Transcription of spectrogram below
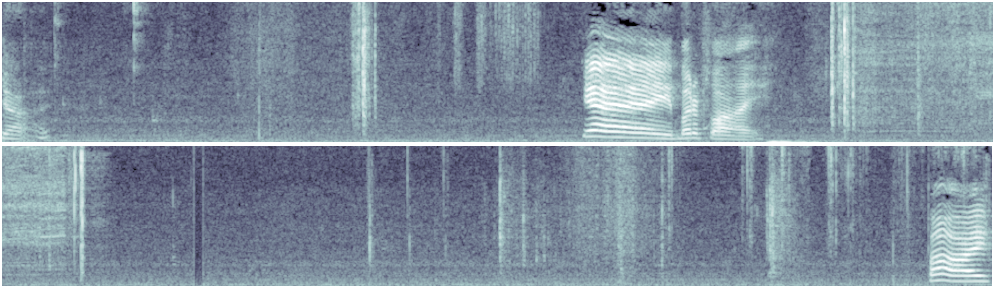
Yeah. Yay, butterfly. Bye.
